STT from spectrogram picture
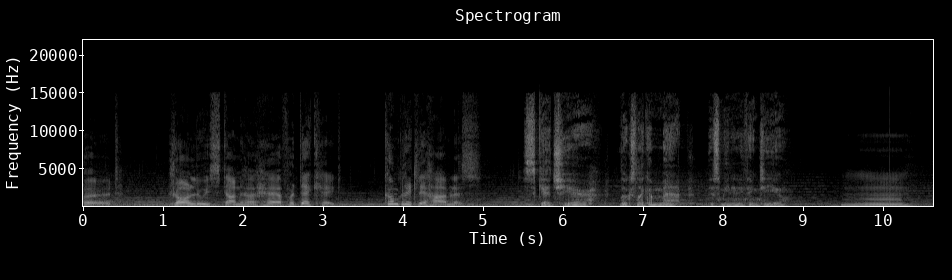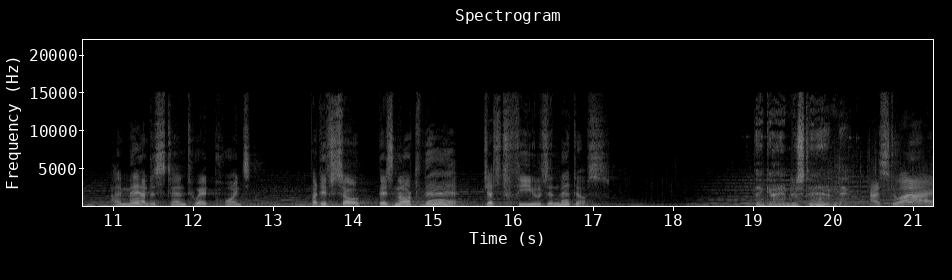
bird. Jean-Louis done her hair for a decade. Completely harmless. Sketch here. Looks like a map. This mean anything to you? I may understand where it points, but if so, there's not there. Just fields and meadows. Think I understand. As do I.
